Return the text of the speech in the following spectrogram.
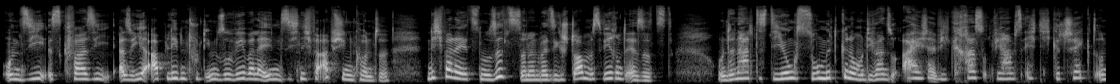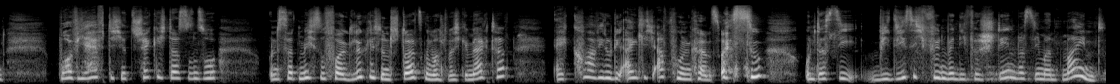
und sie ist quasi, also ihr Ableben tut ihm so weh, weil er sich nicht verabschieden konnte. Nicht, weil er jetzt nur sitzt, sondern weil sie gestorben ist, während er sitzt. Und dann hat es die Jungs so mitgenommen und die waren so, Alter, wie krass und wir haben es echt nicht gecheckt und boah, wie heftig, jetzt check ich das und so. Und es hat mich so voll glücklich und stolz gemacht, weil ich gemerkt habe, ey, guck mal, wie du die eigentlich abholen kannst, weißt du? Und dass die, wie die sich fühlen, wenn die verstehen, was jemand meint.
